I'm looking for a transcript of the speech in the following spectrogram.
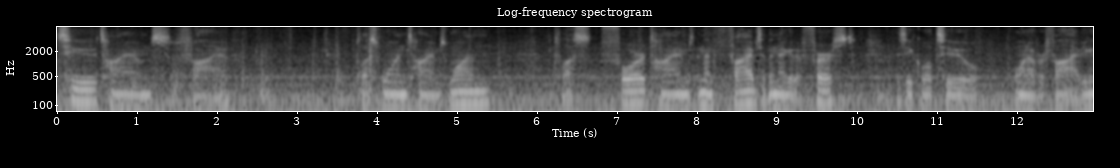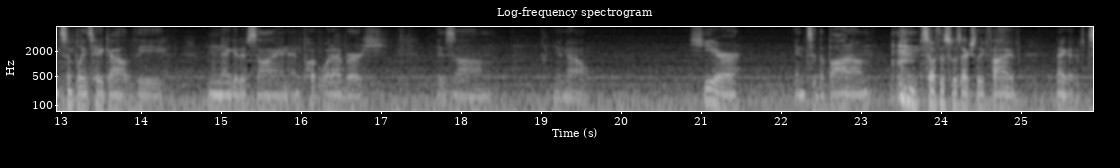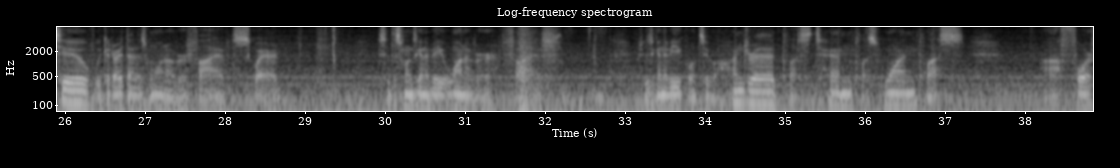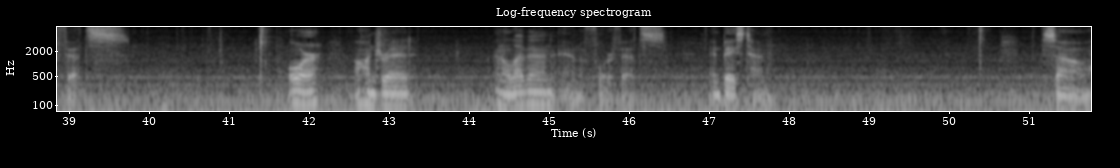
2 times 5 plus 1 times 1 plus 4 times, and then 5 to the negative first is equal to 1 over 5. You can simply take out the negative sign and put whatever is, um, you know, here into the bottom. so if this was actually 5 negative 2, we could write that as 1 over 5 squared. So this one's going to be 1 over 5 which is going to be equal to 100 plus 10 plus 1 plus, uh, 4 fifths. Or 111 and 4 fifths in base 10. So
